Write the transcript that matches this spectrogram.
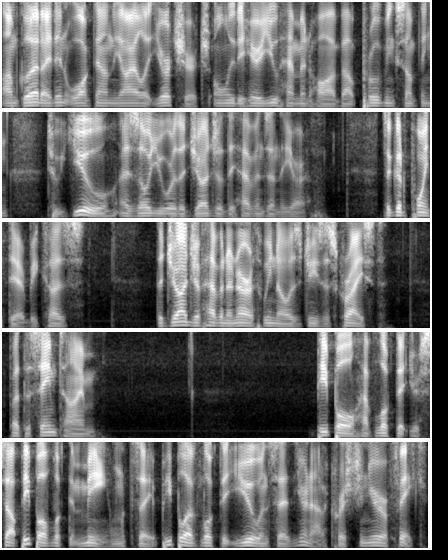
I'm glad I didn't walk down the aisle at your church only to hear you hem and haw about proving something to you as though you were the judge of the heavens and the earth. It's a good point there because the judge of heaven and earth we know is Jesus Christ, but at the same time, people have looked at yourself. People have looked at me, let's say. People have looked at you and said, You're not a Christian, you're a fake.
